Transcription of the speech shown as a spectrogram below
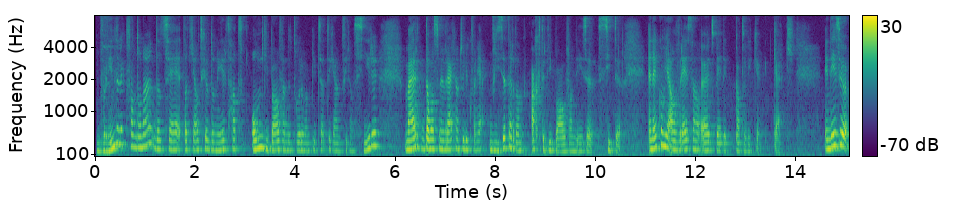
vriendelijk van Donna dat zij dat geld gedoneerd had om die bouw van de toren van Pizza te gaan financieren. Maar dat was mijn vraag natuurlijk van ja, wie zit er dan achter die bouw van deze site? En dan kom je al vrij snel uit bij de katholieke kerk. In deze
